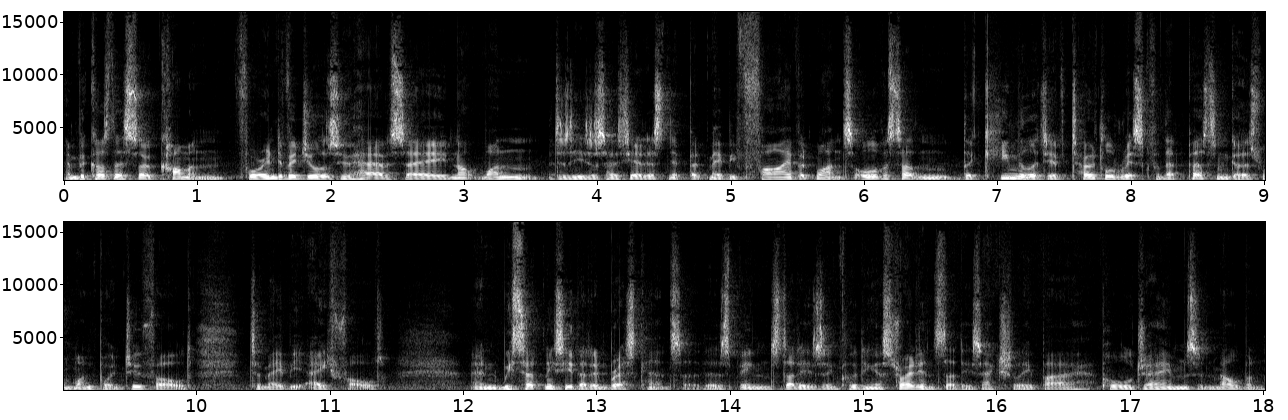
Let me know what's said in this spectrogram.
And because they're so common, for individuals who have, say, not one disease associated SNP, but maybe five at once, all of a sudden the cumulative total risk for that person goes from 1.2 fold to maybe 8 fold. And we certainly see that in breast cancer. There's been studies, including Australian studies actually, by Paul James in Melbourne,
